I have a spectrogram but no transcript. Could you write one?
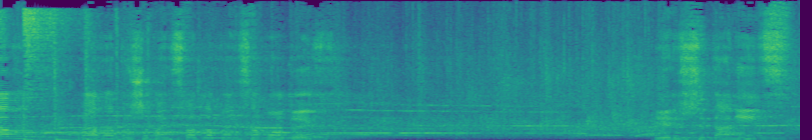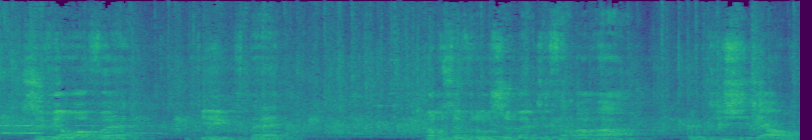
Brawa, brawa proszę Państwa dla Państwa młodych. Pierwszy taniec żywiołowy i piękny. Dobrze wróży, będzie zabawa, będzie się działo.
